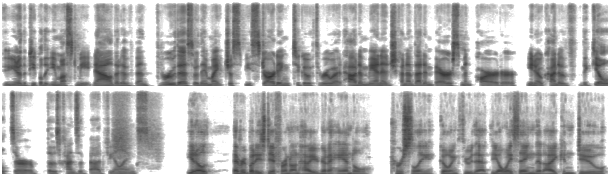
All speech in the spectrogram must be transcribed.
you know, the people that you must meet now that have been through this, or they might just be starting to go through it, how to manage kind of that embarrassment part or, you know, kind of the guilt or those kinds of bad feelings? You know, everybody's different on how you're going to handle personally going through that. The only thing that I can do,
